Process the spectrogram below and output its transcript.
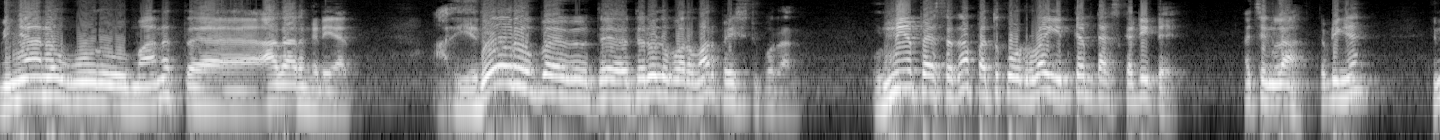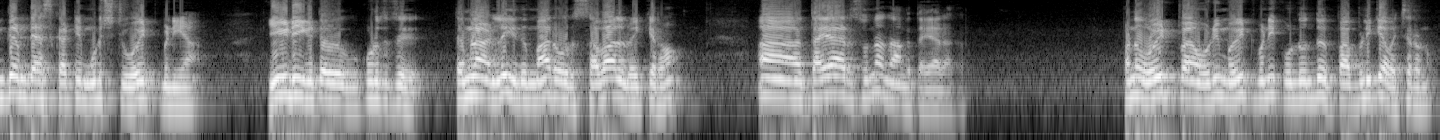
விஞ்ஞான பூர்வமான த- ஆதாரம் கிடையாது. அது ஏதோ ஒரு தெருவில் போற மாதிரி பேசிட்டு போறாங்க. உண்மையாக பேசுறதுனா பத்து கோடி ரூபாய் இன்கம் டேக்ஸ் கட்டிட்டு ஆச்சுங்களா? எப்படிங்க? இன்கம் டேக்ஸ் கட்டி முடிச்சுட்டு வெயிட் பண்ணியா? இடி கிட்ட கொடுத்துட்டு தமிழ்நாட்டில் இது மாதிரி ஒரு சவால் வைக்கிறோம். தயார் சொன்னால் நாங்கள் தயாராகிறோம். பண்ண வெயிட் பண்ணி வெயிட் பண்ணி கொண்டு வந்து பப்ளிக்காக வச்சிடணும்.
